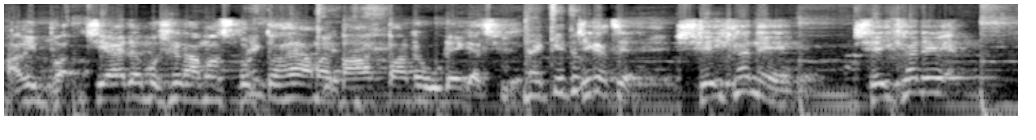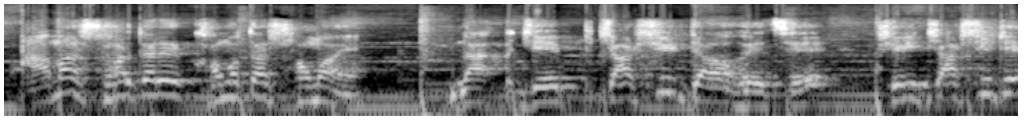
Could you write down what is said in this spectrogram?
আমি বা- চেয়ারে বসে নামাজ পড়তে হয় আমার বাহাত পাটা গেছিল। না, কিন্তু- ঠিক আছে? সেইখানে সেইখানে আমার সরকারের ক্ষমতার সময় না যে চার্জশিট দেওয়া হয়েছে সেই চার্জশিটে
